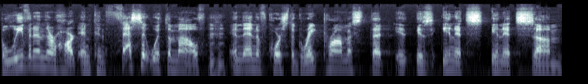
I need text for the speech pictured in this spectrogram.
believe it in their heart and confess it with the mouth Mm-hmm. and then of course the great promise that is in its in its um,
